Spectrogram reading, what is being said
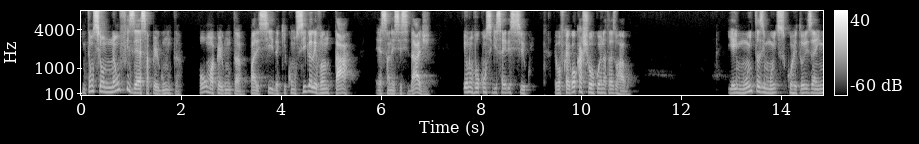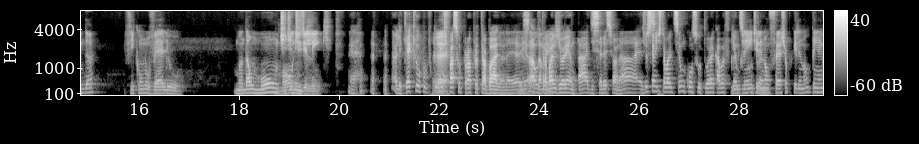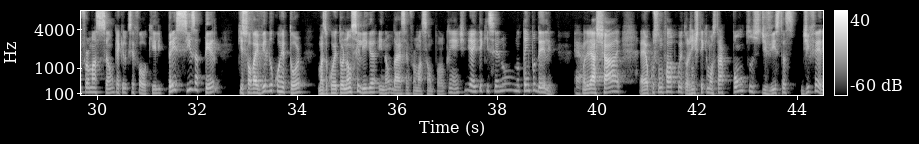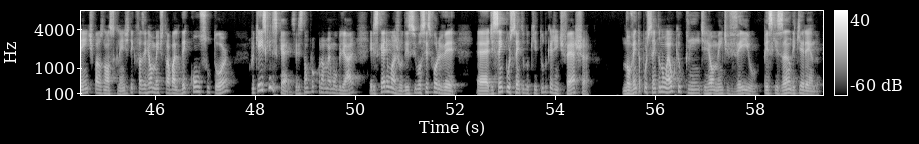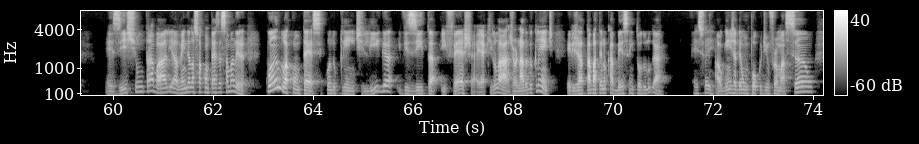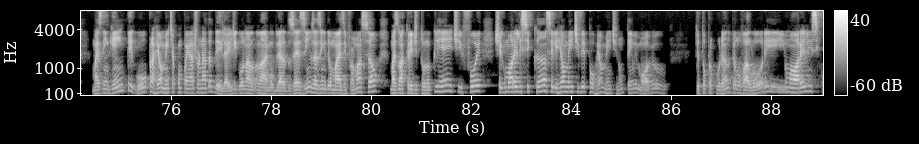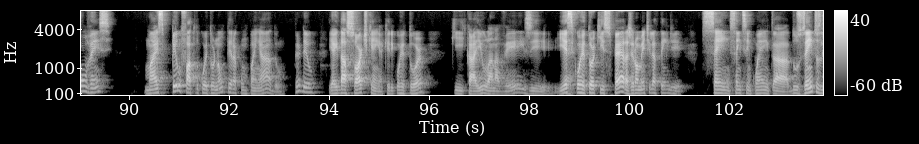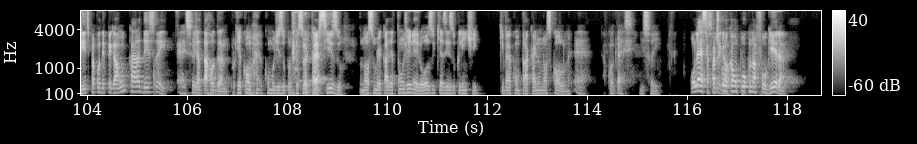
Então, se eu não fizer essa pergunta, ou uma pergunta parecida que consiga levantar essa necessidade, eu não vou conseguir sair desse círculo. Eu vou ficar igual cachorro correndo atrás do rabo. E aí, muitas e muitos corretores ainda ficam no velho mandar um monte, um monte de link. De link. É. Não, ele quer que o cliente é. faça o próprio trabalho, né? Exatamente. O trabalho de orientar, de selecionar, é justamente o trabalho de ser um consultor acaba ficando. E o cliente ele não fecha porque ele não tem a informação que é aquilo que você falou, que ele precisa ter, que só vai vir do corretor Mas o corretor não se liga e não dá essa informação para o cliente, e aí tem que ser no, no tempo dele. É. Quando ele achar, é, eu costumo falar para o corretor, a gente tem que mostrar pontos de vistas diferentes para os nossos clientes, tem que fazer realmente o trabalho de consultor, porque é isso que eles querem. Se eles estão procurando uma imobiliária, eles querem uma ajuda. E se vocês forem ver é, de 100% do que tudo que a gente fecha, 90% não é o que o cliente realmente veio pesquisando e querendo. Existe um trabalho e a venda ela só acontece dessa maneira. Quando acontece, quando o cliente liga, visita e fecha, é aquilo lá, a jornada do cliente. Ele já está batendo cabeça em todo lugar. É isso aí. Alguém já deu um pouco de informação, mas ninguém pegou para realmente acompanhar a jornada dele. Aí ligou na, na, imobiliária do Zezinho, o Zezinho deu mais informação, mas não acreditou no cliente e foi. Chega uma hora ele se cansa, ele realmente vê, pô, realmente não tem o um imóvel que eu estou procurando pelo valor e uma hora ele se convence, mas pelo fato do corretor não ter acompanhado, perdeu. E aí dá sorte quem? Aquele corretor que caiu lá na vez e, e esse é. corretor que espera, geralmente ele atende 100, 150, 200 litros para poder pegar um cara desses aí. É isso aí. Já está rodando. Porque, como, como diz o professor Tarciso, o nosso mercado é tão generoso que às vezes o cliente que vai comprar cai no nosso colo, né? É, acontece. Isso aí. Ô, Lécia, pode é colocar um pouco na fogueira?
